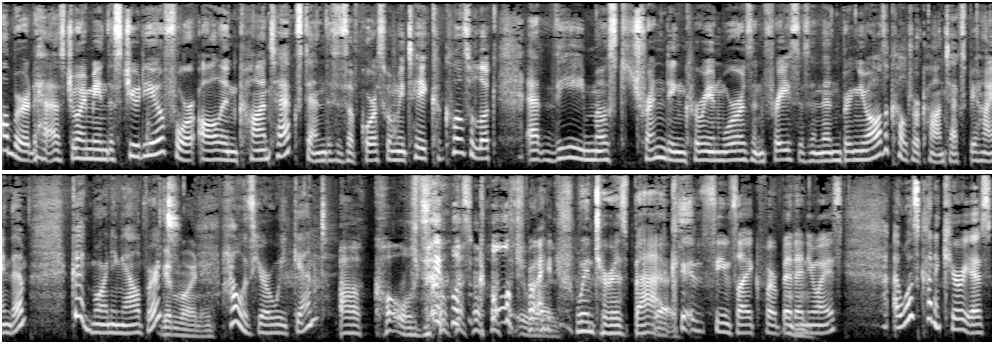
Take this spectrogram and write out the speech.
Albert has joined me in the studio for All in Context. And this is, of course, when we take a closer look at the most trending Korean words and phrases and then bring you all the cultural context behind them. Good morning, Albert. Good morning. How was your weekend? Uh, cold. it was cold, it right? Was. Winter is back, yes. it seems like, for a bit, mm-hmm. anyways. I was kind of curious.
